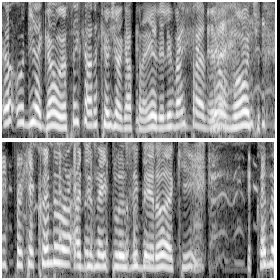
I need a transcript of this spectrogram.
eu- o Diegão, eu sei que a hora que eu jogar pra ele, ele vai trazer um monte. Porque quando a a Disney Plus liberou aqui. Quando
